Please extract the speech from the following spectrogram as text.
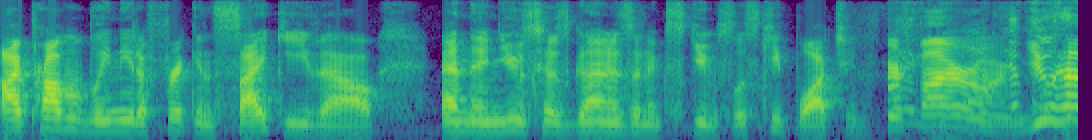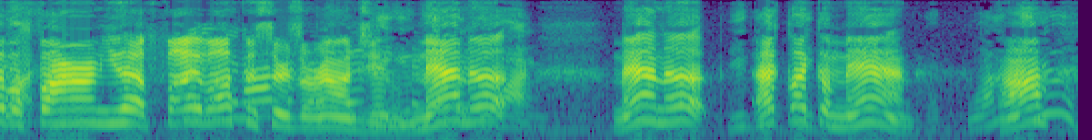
I probably need a freaking psyche eval, and then use his gun as an excuse. Let's keep watching. your firearm. You have a firearm. You have five officers around you. you Man up. Man up. Act like a man. Huh? you?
